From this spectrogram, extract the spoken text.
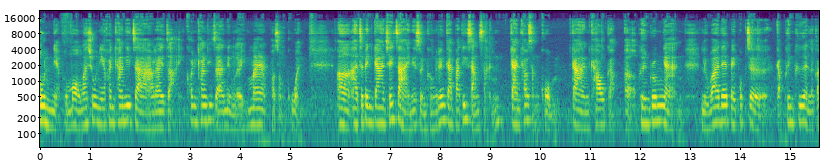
ตุลเนี่ยผมมองว่าช่วงนี้ค่อนข้างที่จะรายจ่ายค่อนข้างที่จะหนึ่งเลยมากพอสมควรอาจจะเป็นการใช้จ่ายในส่วนของเรื่องการปาร์ตี้สังสรรค์ การเข้าสังคม การเข้ากับเเพื่อนร่วมงาน หรือว่าได้ไปพบเจอกับเพื่อนๆ แล้วก็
